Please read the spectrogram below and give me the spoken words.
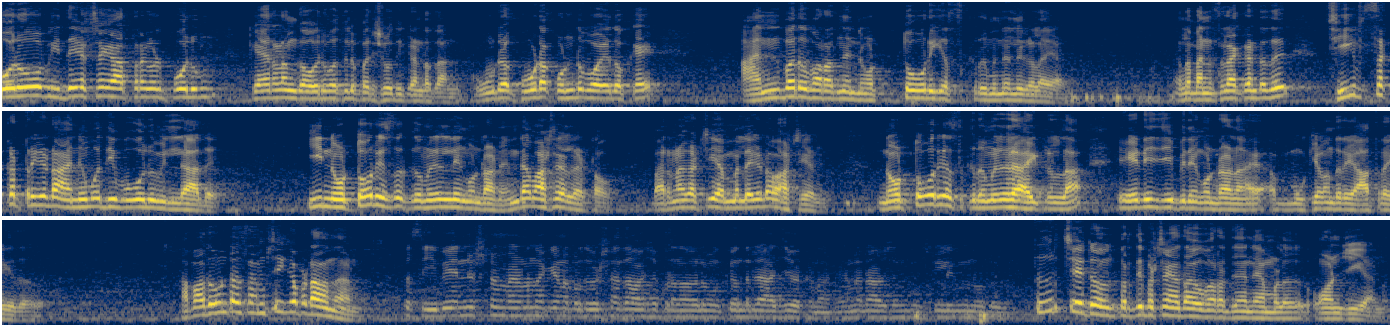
ഓരോ വിദേശയാത്രകൾ പോലും കേരളം ഗൗരവത്തിൽ പരിശോധിക്കേണ്ടതാണ്. കൂടെ കൂടെ കൊണ്ടുപോയതൊക്കെ അൻവർ പറഞ്ഞ നൊട്ടോറിയസ് ക്രിമിനലുകളെയാണ് നിങ്ങൾ മനസ്സിലാക്കേണ്ടത് ചീഫ് സെക്രട്ടറിയുടെ അനുമതി പോലും ഇല്ലാതെ. ഈ നൊട്ടോറിയസ് ക്രിമിനലിനെയും കൊണ്ടാണ്. എന്റെ ഭാഷയല്ല കേട്ടോ. ഭരണകക്ഷി എം എൽ എയുടെ ഭാഷയാണ്. നൊട്ടോറിയസ് ക്രിമിനലായിട്ടുള്ള എ ഡി ജി പിനെ കൊണ്ടാണ് മുഖ്യമന്ത്രി യാത്ര ചെയ്തത്. അപ്പോൾ അതുകൊണ്ട് സംശയിക്കപ്പെടാവുന്നതാണ്. വേണമെന്നൊക്കെയാണ് പ്രതിപക്ഷ നേതാവ് പറഞ്ഞു തന്നെ. തീർച്ചയായിട്ടും പ്രതിപക്ഷ നേതാവ് പറഞ്ഞതിനെ നമ്മൾ ഓൺ ചെയ്യാണ്.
